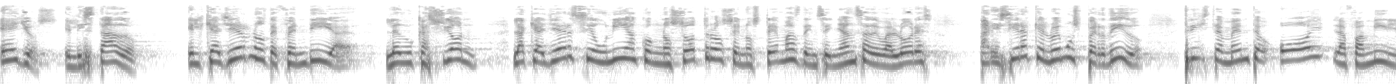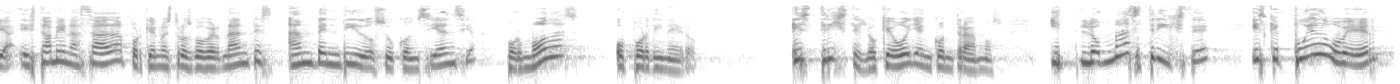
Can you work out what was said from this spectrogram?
Ellos, el Estado, el que ayer nos defendía, la educación, la que ayer se unía con nosotros en los temas de enseñanza de valores, pareciera que lo hemos perdido. Tristemente, hoy la familia está amenazada porque nuestros gobernantes han vendido su conciencia por modas o por dinero. Es triste lo que hoy encontramos. Y lo más triste es que puedo ver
